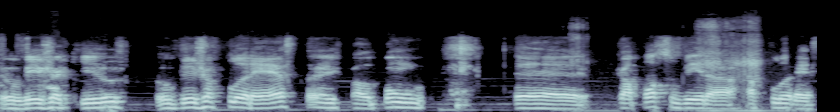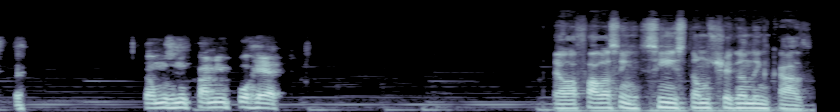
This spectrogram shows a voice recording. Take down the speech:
Eu vejo aquilo, eu vejo a floresta e falo, bom, é, já posso ver a, a floresta. Estamos no caminho correto. Ela fala assim: sim, estamos chegando em casa.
